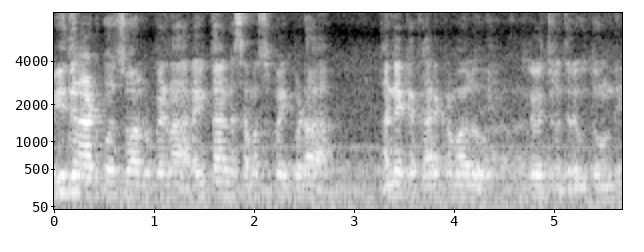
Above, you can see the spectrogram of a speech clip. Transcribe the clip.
వీధి నాటకోత్సవాల రూపేణ రైతాంగ సమస్యపై కూడా అనేక కార్యక్రమాలు నిర్వహించడం జరుగుతూ ఉంది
